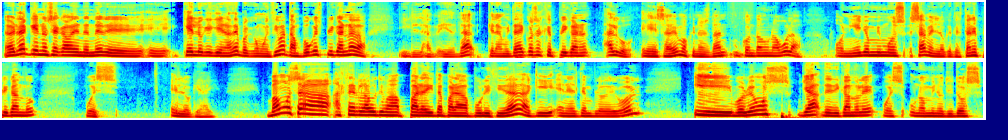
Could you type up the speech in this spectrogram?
La verdad que no se acaba de entender eh, eh, qué es lo que quieren hacer, porque como encima tampoco explican nada y la verdad que la mitad de cosas que explican algo eh, sabemos que nos están contando una bola o ni ellos mismos saben lo que te están explicando, pues es lo que hay. Vamos a hacer la última paradita para publicidad aquí en el Templo del Gol y volvemos ya dedicándole pues unos minutitos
